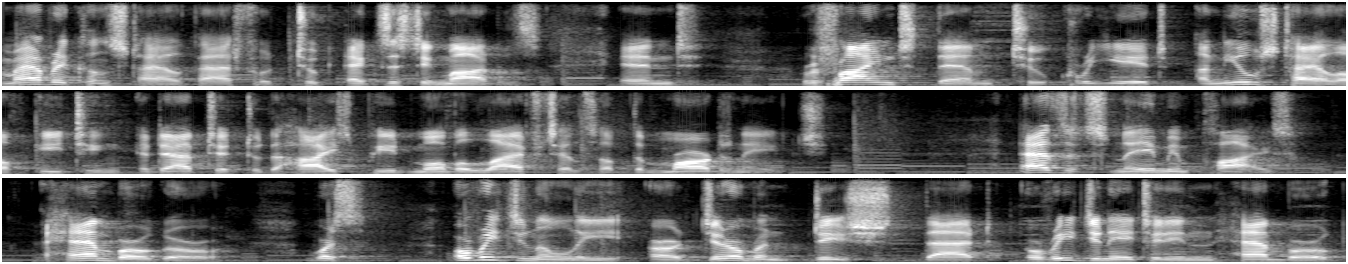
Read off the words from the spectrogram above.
American style fast food took existing models and refined them to create a new style of eating adapted to the high speed mobile lifestyles of the modern age. As its name implies, a hamburger was originally a German dish that originated in Hamburg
